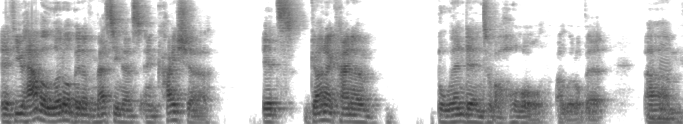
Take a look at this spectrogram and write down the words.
if you have a little bit of messiness in caixa, it's gonna kind of blend into a whole a little bit. Mm-hmm. Um,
